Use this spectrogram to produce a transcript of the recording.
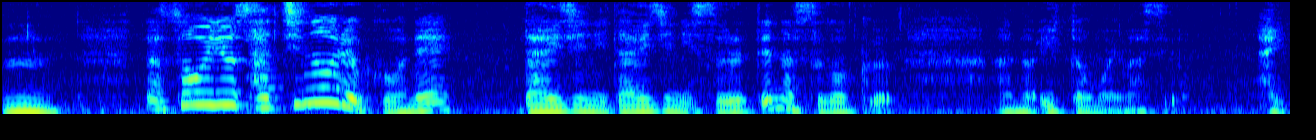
うん、だからそういう察知能力をね大事に大事にするっていうのはすごくあのいいと思いますよ。はい。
